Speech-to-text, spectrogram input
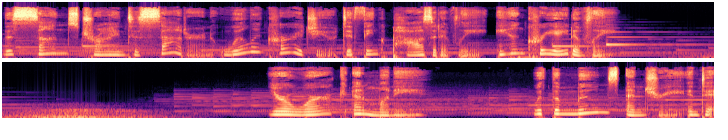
The Sun's trine to Saturn will encourage you to think positively and creatively your work and money. With the moon's entry into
